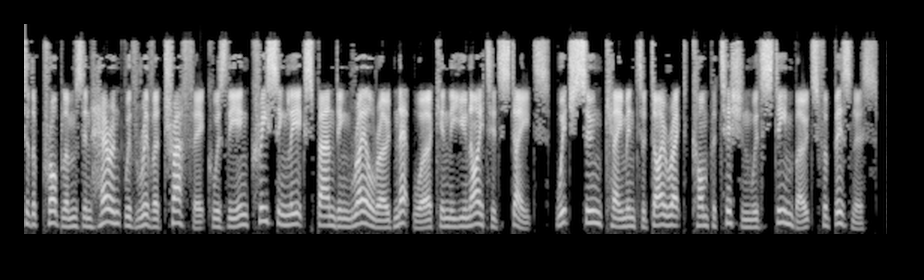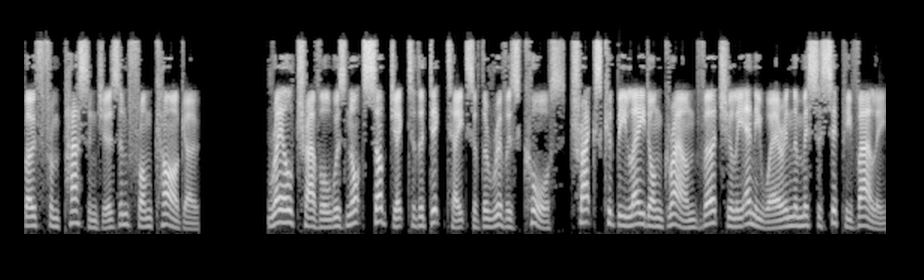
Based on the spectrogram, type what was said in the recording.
to the problems inherent with river traffic was the increasingly expanding railroad network in the United States, which soon came into direct competition with steamboats for business, both from passengers and from cargo. Rail travel was not subject to the dictates of the river's course tracks could be laid on ground virtually anywhere in the Mississippi Valley,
